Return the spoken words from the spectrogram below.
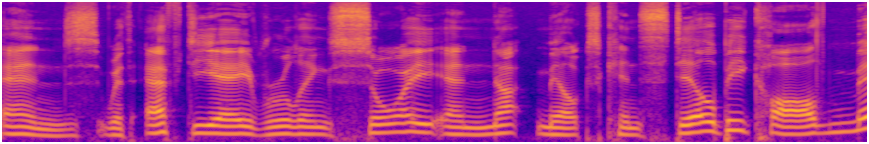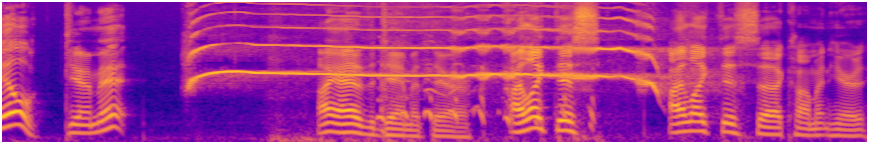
ends with FDA ruling soy and nut milks can still be called milk. Damn it! I added the damn it there. I like this. I like this uh, comment here.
